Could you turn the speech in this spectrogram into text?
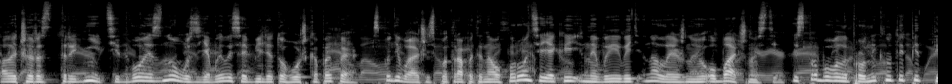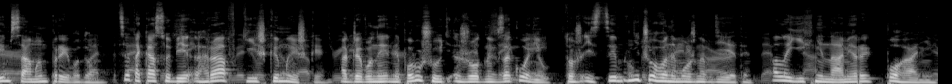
Але через три дні ці двоє знову з'явилися біля того ж КПП, сподіваючись потрапити на охоронця, який не виявить належної обачності, і спробували проникнути під тим самим приводом. Це така собі гра в кішки-мишки, адже вони не порушують жодних законів, тож із цим нічого не можна вдіяти. Але їхні наміри погані.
